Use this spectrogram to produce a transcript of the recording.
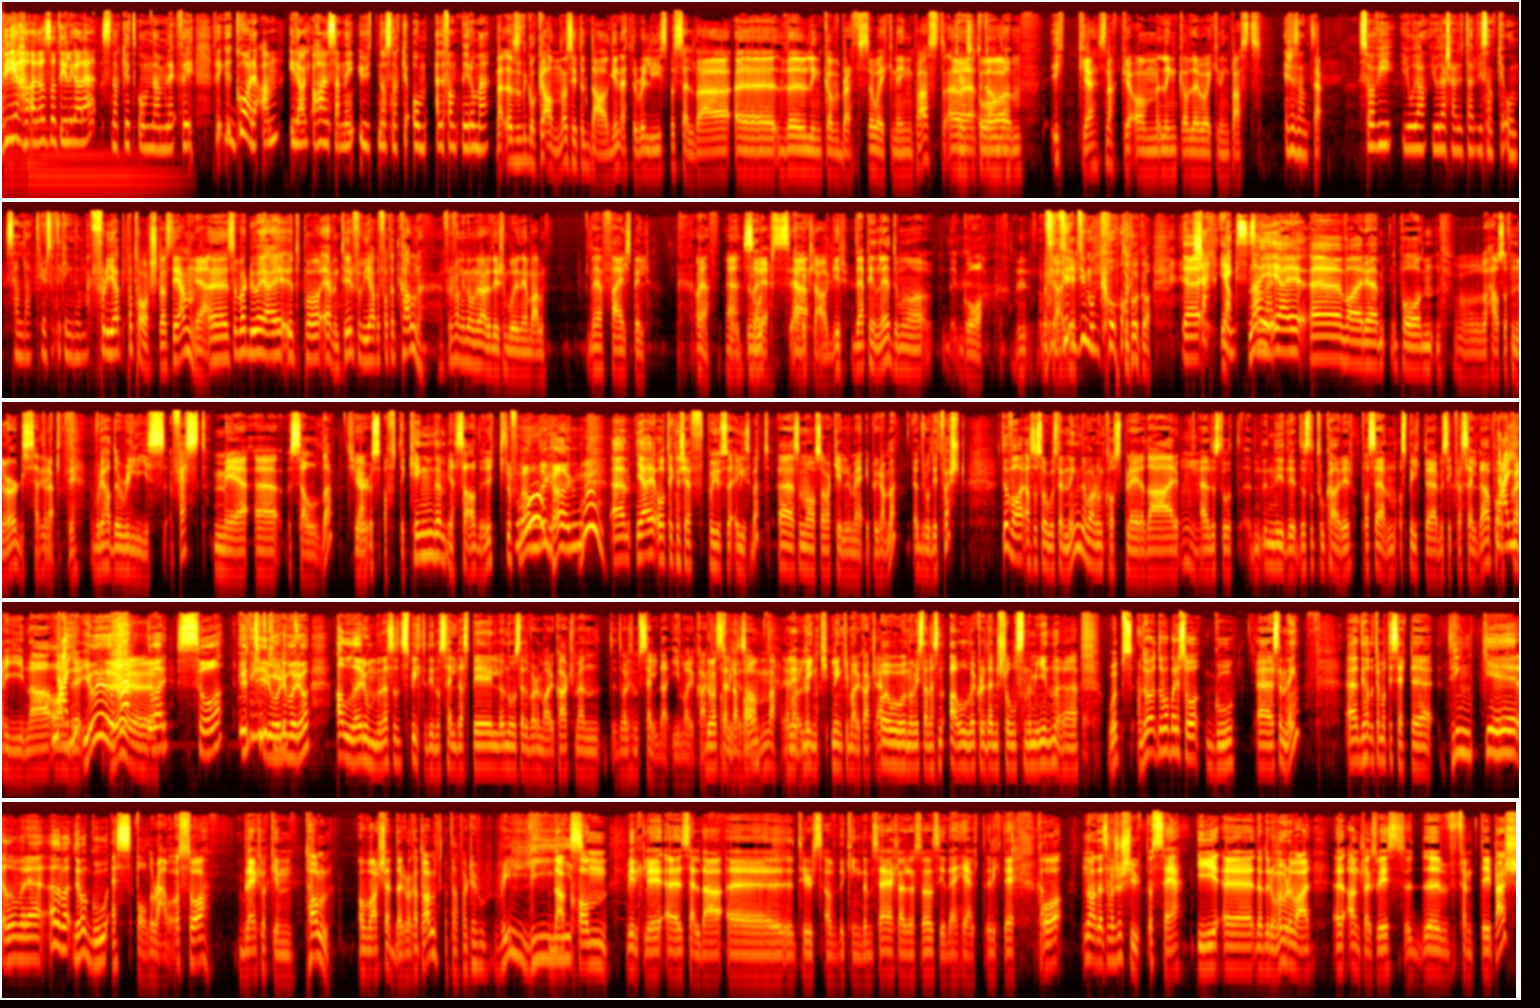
Vi har altså tidligere snakket om nemlig fordi, fordi Går det an i dag å ha en sending uten å snakke om elefanten i rommet? Nei, altså, det går ikke an å sitte dagen etter release på Zelda uh, The Link of Breath's Awakening Past uh, Tears of the og. Ikke snakke om Link of the Awakening Past. Ikke sant? Ja. Så vi, Joda, Joda kjære lytter, vi snakker om Zelda, Tears of the Kingdom. Fordi at på torsdag, Stian, eh, så var du og jeg ute på eventyr, for vi hadde fått et kall for å fange noen rare dyr som bor inni en ball. Det er feil spill. Å ja. Ja, sorry. Ops, jeg Ja. beklager. Det er pinlig. Du må nå gå. Du, Beklager. du må gå! Du må gå. Eh, Skjerpings, ja. Nei, Sander. jeg eh, var eh, på House of Nerds, heter det. Hvor de hadde releasefest med uh, Zelda. Tears of the Kingdom. Jeg sa det riktig for andre gang. Eh, jeg og teknosjef på huset Elisabeth, eh, som også har vært tidligere med i programmet, dro dit først. Det var altså så god stemning. Det var noen cosplayere der. Mm. Det sto nydelig Det sto to karer på scenen og spilte musikk fra Zelda på Nei. Ocarina og Nei. andre. Jo, jo, jo. Det var så Det utrolig moro. Alle rommene så spilte de noe Zelda-spill, og noen steder var det Mario Kart, men det var liksom Zelda i Mario Kart. Det var Zelda-banen, sånn. da. i Eller Link, Link i Mario Kart. Åh, nå mista jeg nesten alle credentialsene mine. Uh, Det var, det var bare så god eh, stemning. Eh, de hadde tematiserte drinker. Og det, var bare, ja, det, var, det var god S all around. Og så ble klokken tolv. Og hva skjedde klokka tolv? Da var det release. Da kom virkelig eh, Zelda uh, Tears of the Kingdom. Se, jeg klarer også å si det helt riktig. Og noe av det som var så sjukt å se i uh, dette rommet, hvor det var eh, anslagsvis eh, 50 pers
